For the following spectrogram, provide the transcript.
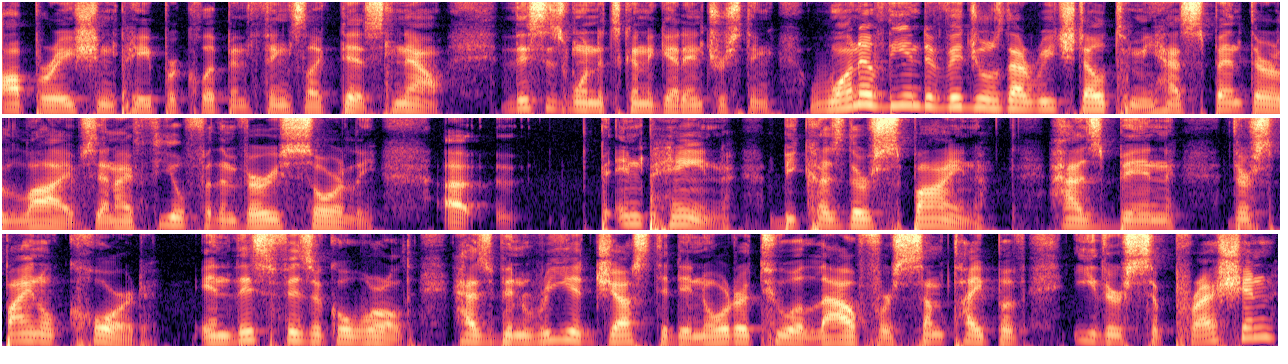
Operation Paperclip, and things like this. Now, this is when it's going to get interesting. One of the individuals that reached out to me has spent their lives, and I feel for them very sorely. Uh, in pain because their spine has been their spinal cord in this physical world has been readjusted in order to allow for some type of either suppression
